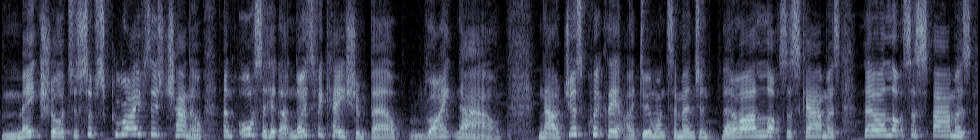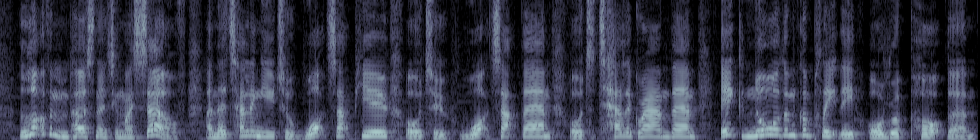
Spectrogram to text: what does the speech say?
make sure to subscribe to this channel and also hit that notification bell right now. Now, just quickly, I do want to mention there are lots of scammers, there are lots of spammers, a lot of them impersonating myself, and they're telling you to WhatsApp you or to WhatsApp them or to Telegram them. Ignore them completely or report them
